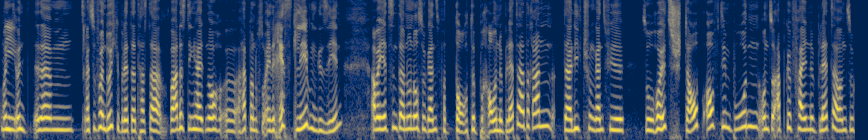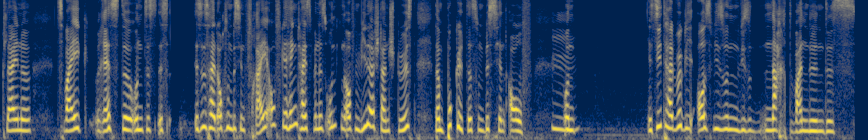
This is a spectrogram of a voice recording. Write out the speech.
Nee. Und, und ähm, als du vorhin durchgeblättert hast, da war das Ding halt noch, äh, hat man noch so ein Restleben gesehen. Aber jetzt sind da nur noch so ganz verdorrte braune Blätter dran. Da liegt schon ganz viel so Holzstaub auf dem Boden und so abgefallene Blätter und so kleine Zweigreste. Und es ist, es ist halt auch so ein bisschen frei aufgehängt. Heißt, wenn es unten auf den Widerstand stößt, dann buckelt das so ein bisschen auf. Mhm. Und es sieht halt wirklich aus wie so ein, wie so ein nachtwandelndes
